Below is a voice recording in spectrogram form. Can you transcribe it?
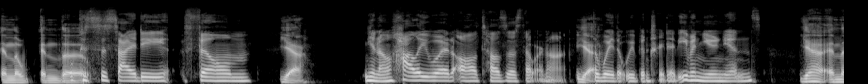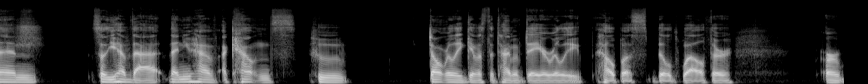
in the in the society, film, yeah you know, Hollywood all tells us that we're not Yeah. the way that we've been treated, even unions. yeah, and then so you have that. Then you have accountants who don't really give us the time of day or really help us build wealth or or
